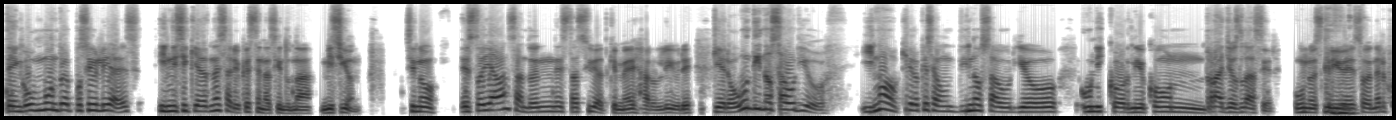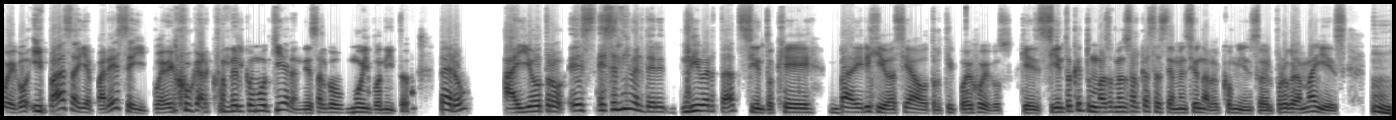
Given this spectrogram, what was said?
tengo un mundo de posibilidades y ni siquiera es necesario que estén haciendo una misión, sino estoy avanzando en esta ciudad que me dejaron libre, quiero un dinosaurio. Y no, quiero que sea un dinosaurio unicornio con rayos láser. Uno escribe eso en el juego y pasa y aparece y pueden jugar con él como quieran. Es algo muy bonito. Pero hay otro, es, ese nivel de libertad siento que va dirigido hacia otro tipo de juegos, que siento que tú más o menos alcanzaste a mencionar al comienzo del programa y es mm.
